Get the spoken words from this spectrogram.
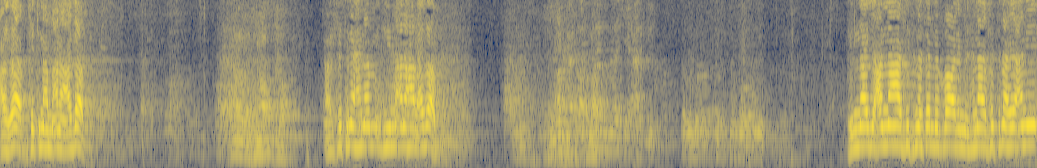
عذاب. فتنة معنى عذاب. الفتنة هنا في معناها العذاب. إنا جعلناها فتنة للظالمين. هنا فتنة يعني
